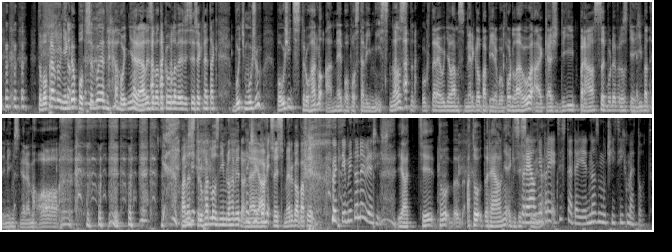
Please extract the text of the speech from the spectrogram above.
to opravdu někdo potřebuje teda hodně realizovat takovouhle věc, když si řekne, tak buď můžu použít struhadlo, a nebo postavím místnost, u které udělám smirgl papírovou podlahu a každý prás se bude prostě hýbat jiným směrem. Ho. Pane Takže- struhadlo zní mnohem jedno. takže Ne, to já mi- chci smirgl papír. ty mi to nevěříš. Já ti to, a to reálně To existuje. Reálně prej existuje, to je jedna z mučících metod.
